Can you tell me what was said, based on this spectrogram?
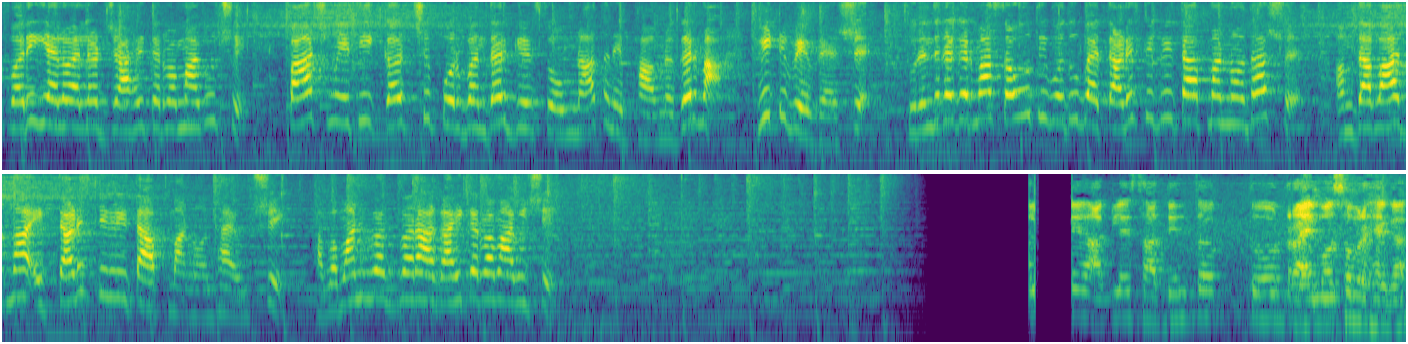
ફરી યેલો એલર્ટ જાહેર કરવામાં આવ્યું છે પાંચ મે થી કચ્છ પોરબંદર ગીર સોમનાથ અને ભાવનગરમાં હીટ વેવ રહેશે સુરેન્દ્રનગરમાં સૌથી વધુ બેતાળીસ ડિગ્રી તાપમાન નોંધાશે અમદાવાદમાં એકતાળીસ ડિગ્રી તાપમાન નોંધાયું છે હવામાન વિભાગ દ્વારા આગાહી કરવામાં આવી છે अगले सात दिन तक तो ड्राई मौसम रहेगा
